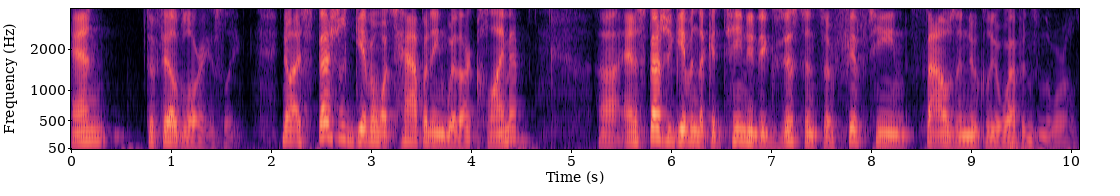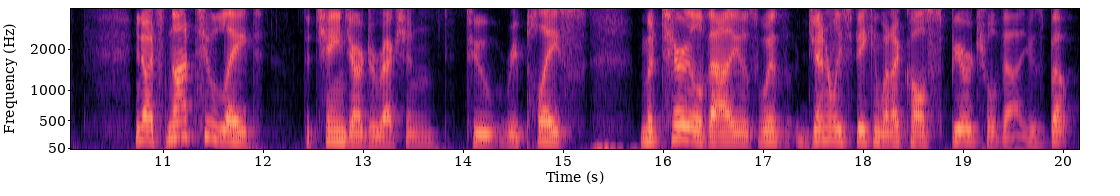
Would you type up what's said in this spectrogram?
and to fail gloriously. You know, especially given what's happening with our climate, uh, and especially given the continued existence of 15,000 nuclear weapons in the world. You know, it's not too late to change our direction, to replace material values with, generally speaking, what I call spiritual values, but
